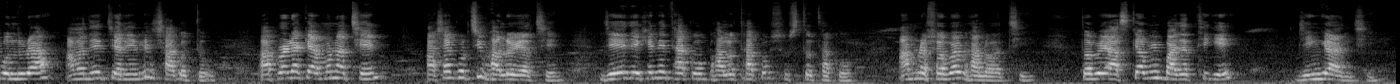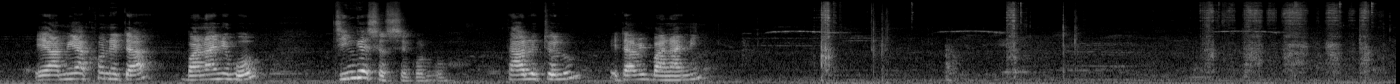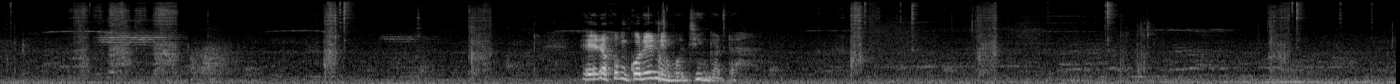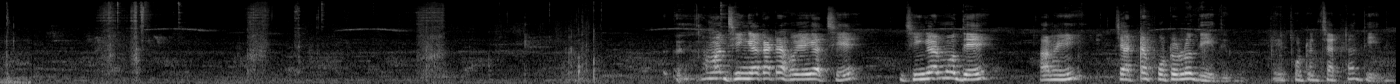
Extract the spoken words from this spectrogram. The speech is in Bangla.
বন্ধুরা, আমাদের চ্যানেলে স্বাগত। আপনারা কেমন আছেন? আশা করছি ভালোই আছেন। যে যেখানে থাকো, ভালো থাকো, সুস্থ থাকো। আমরা সবাই ভালো আছি। তবে আজকে আমি বাজার থেকে ঝিঙ্গা আনছি। এ আমি এখন এটা বানাই নেব। ঝিঙ্গে শস্য করব। তাহলে চলুন, এটা আমি বানাই নিই। এরকম করে নেব ঝিঙ্গাটা। আমার ঝিঙ্গা কাটা হয়ে গেছে। ঝিঙ্গার মধ্যে আমি চারটা পটলও দিয়ে দেব। এই পটল চারটা দিয়ে দেব।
